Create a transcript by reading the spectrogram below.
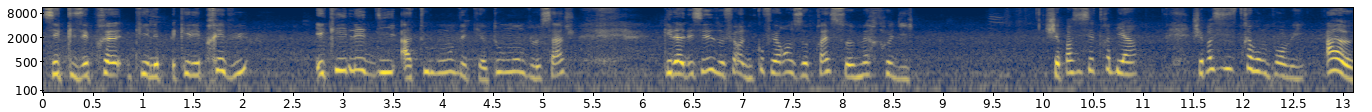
c'est qu'il est, est, est, prévu et qu'il ait dit à tout le monde et que tout le monde le sache qu'il a décidé de faire une conférence de presse mercredi. Je ne sais pas si c'est très bien. Je ne sais pas si c'est très bon pour lui. Ah, euh,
